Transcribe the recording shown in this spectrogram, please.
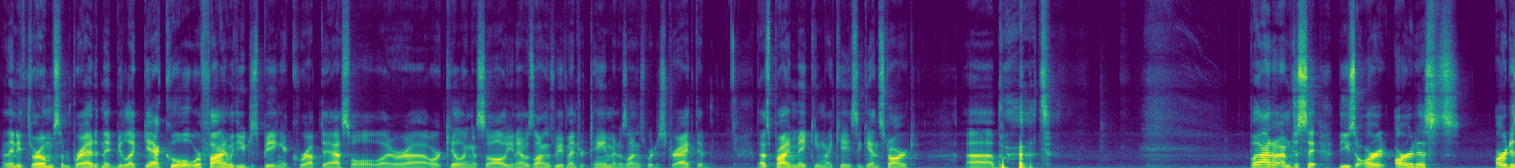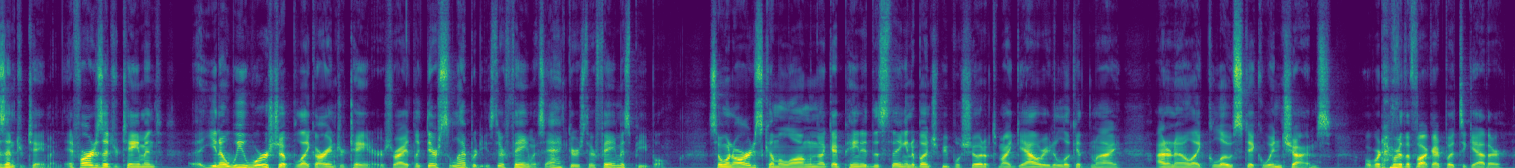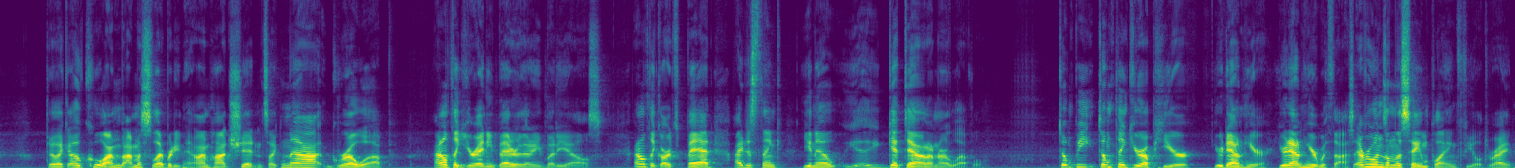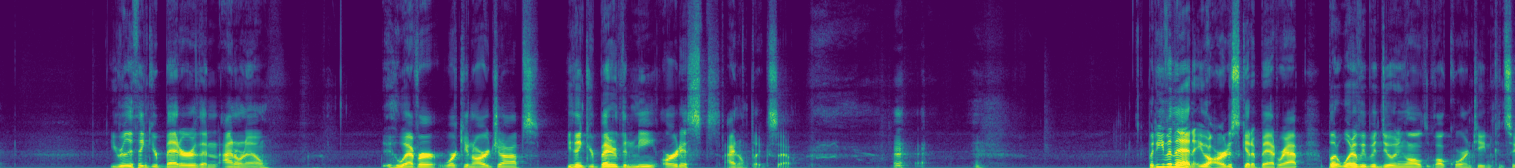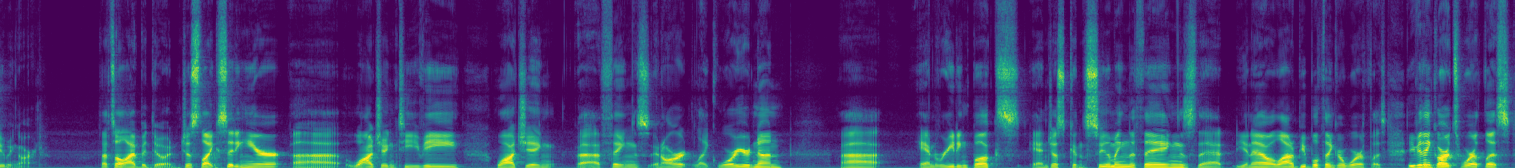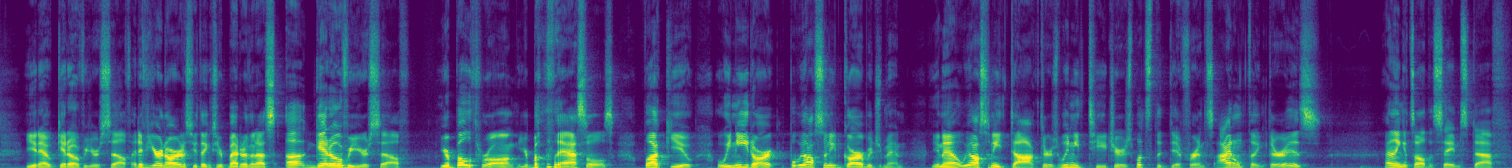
And then you throw them some bread, and they'd be like, "Yeah, cool. We're fine with you just being a corrupt asshole or uh, or killing us all. You know, as long as we have entertainment, as long as we're distracted." That's probably making my case against art. Uh, but but I am just saying these art artists. Art is entertainment. If art is entertainment, uh, you know we worship like our entertainers, right? Like they're celebrities, they're famous actors, they're famous people. So when artists come along and like I painted this thing and a bunch of people showed up to my gallery to look at my I don't know like glow stick wind chimes or whatever the fuck I put together, they're like, oh cool, I'm I'm a celebrity now, I'm hot shit. And it's like, nah, grow up. I don't think you're any better than anybody else. I don't think art's bad. I just think you know get down on our level. Don't be don't think you're up here you're down here. You're down here with us. Everyone's on the same playing field, right? You really think you're better than, I don't know, whoever working our jobs? You think you're better than me, artists? I don't think so. but even then, you know, artists get a bad rap. But what have we been doing all, all quarantine? Consuming art. That's all I've been doing. Just like sitting here, uh, watching TV, watching uh, things in art like Warrior Nun, uh, and reading books and just consuming the things that you know a lot of people think are worthless. If you think art's worthless, you know, get over yourself. And if you're an artist who thinks you're better than us, uh, get over yourself. You're both wrong. You're both assholes. Fuck you. We need art, but we also need garbage men. You know, we also need doctors. We need teachers. What's the difference? I don't think there is. I think it's all the same stuff.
